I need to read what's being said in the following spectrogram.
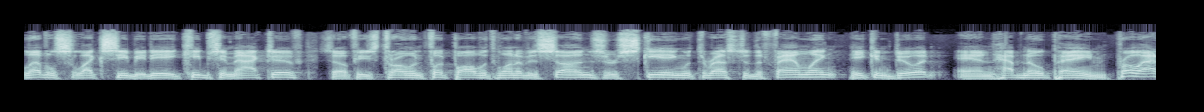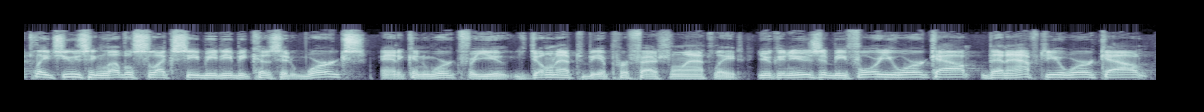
Level Select CBD keeps him active. So if he's throwing football with one of his sons or skiing with the rest of the family, he can do it and have no pain. Pro athletes using Level Select CBD because it works and it can work for you. You don't have to be a professional athlete. You can use it before you work out, then after you work out.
